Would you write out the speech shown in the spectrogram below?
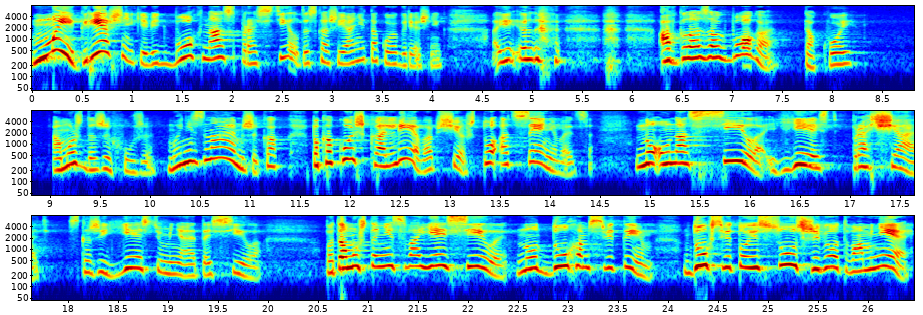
Мы грешники, ведь Бог нас простил. Ты скажешь, я не такой грешник. А, а в глазах Бога такой а может даже хуже. Мы не знаем же, как, по какой шкале вообще, что оценивается. Но у нас сила есть прощать. Скажи, есть у меня эта сила. Потому что не своей силой, но Духом Святым. Дух Святой Иисус живет во мне,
